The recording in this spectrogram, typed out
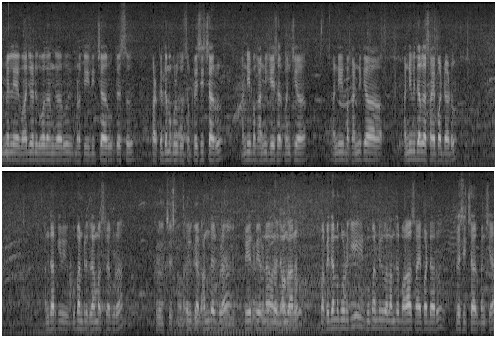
ఎమ్మెల్యే వాజిరెడ్డి గోదాన్ గారు మనకి ఇది ఇచ్చారు ప్లస్ మన పెద్దమ్మ గుడి కోసం ప్లేస్ ఇచ్చారు. అన్నీ మాకు అన్నీ చేశారు మంచిగా. అన్నీ మాకు అన్ని అన్ని విధాలుగా సహాయపడ్డాడు. అందరికీ గుబ్బన్పల్లి గ్రామస్తులకు కూడా ఇక్కడ వచ్చేసిన అందరికి కూడా పేరు పేరున వందనాలు మా పెద్దమ్మ గుడికి గుబ్బన్పల్లి వాళ్ళందరూ బాగా సహాయపడ్డారు ప్లేస్ ఇచ్చారు మంచిగా.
